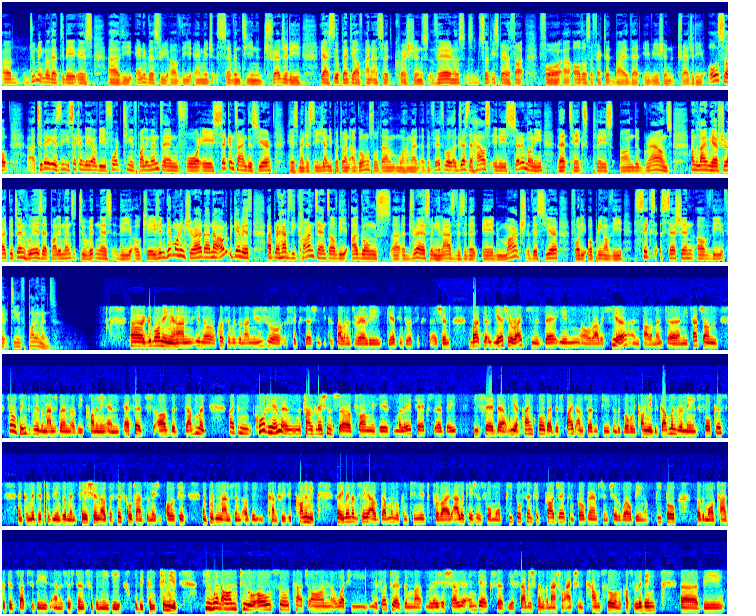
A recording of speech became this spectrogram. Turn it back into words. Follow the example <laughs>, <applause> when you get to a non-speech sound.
uh, do make note that today is uh, the anniversary of the MH17 tragedy. Yeah, still plenty of unanswered questions there. You know, certainly spare a thought for uh, all those affected by that aviation tragedy. Also, today is the second day of the 14th Parliament, and for a second second time this year, His Majesty Yang di-Pertuan Agong Sultan Muhammad V will address the House in a ceremony that takes place on the grounds. On the line, we have Sharaad Kuttan, who is at Parliament to witness the occasion. Good morning, Sharaad. Uh, now, I want to begin with uh, perhaps the content of the Agong's uh, address when he last visited in March this year for the opening of the sixth session of the 13th Parliament. Uh, good morning, Han. You know, of course, it was an unusual sixth session because parliaments rarely get into a sixth session. But uh, yes, you're right. He was there in, or rather here in parliament, uh, and he touched on several things, including the management of the economy and efforts of the government. I can quote him in the translations uh, from his Malay text. Uh, they, he said, uh, We are thankful that despite uncertainties in the global economy, the government remains focused and committed to the implementation of the fiscal transformation policies and prudent management of the country's economy. He went on to say our government will continue to provide allocations for more people centric projects and programs to ensure the well being of the people. Furthermore, targeted subsidies and assistance for the needy will be continued. He went on to also touch on what he referred to as the Malaysia Sharia Index, uh, the establishment of a National Action Council on the cost of living, uh, the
